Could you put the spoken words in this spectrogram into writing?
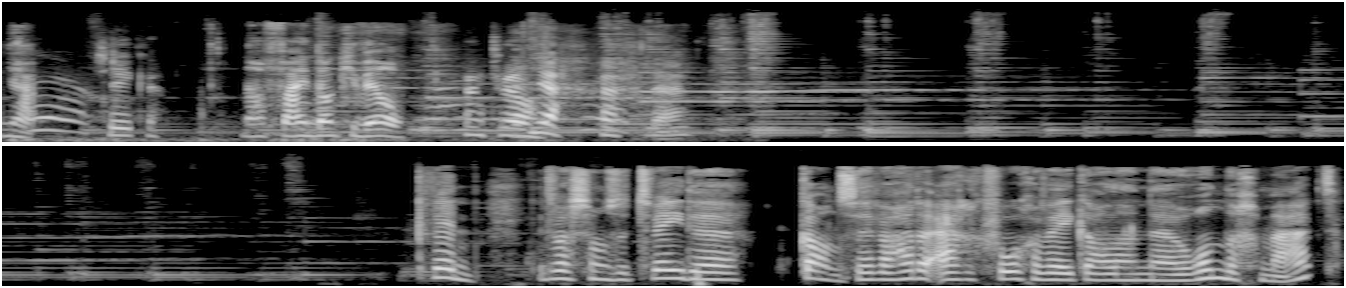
Ja. Zeker. Nou, fijn. Dankjewel. Dankjewel. Ja, graag gedaan. Dit was onze tweede kans. Hè. We hadden eigenlijk vorige week al een eh, ronde gemaakt.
